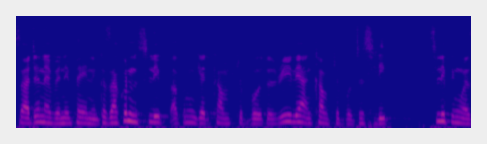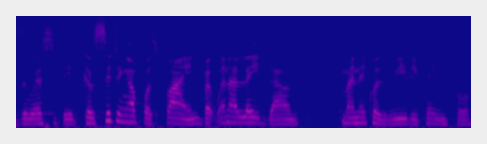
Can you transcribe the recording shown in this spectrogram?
So I didn't have any pain because I couldn't sleep. I couldn't get comfortable. It was really uncomfortable to sleep. Sleeping was the worst bit because sitting up was fine, but when I laid down, my neck was really painful.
